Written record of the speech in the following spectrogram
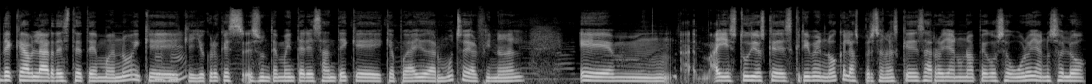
de qué hablar de este tema, ¿no? Y que, yo creo que es, un tema interesante que, que puede ayudar mucho y al final em, hay estudios que describen, ¿no? Que las personas que desarrollan un apego seguro ya no solo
